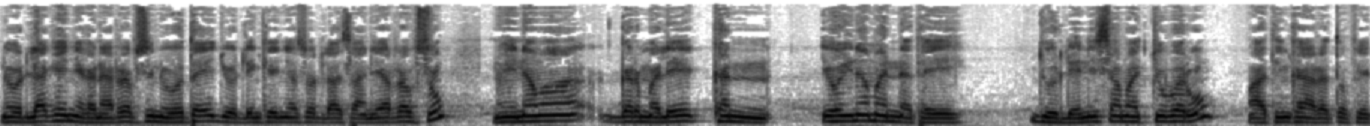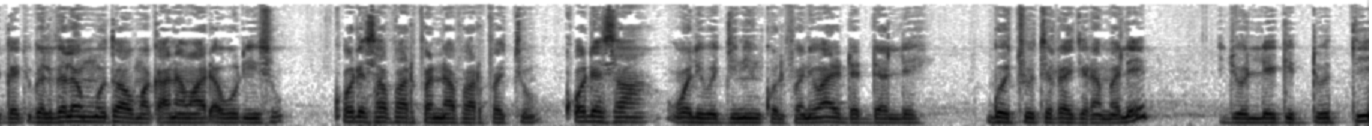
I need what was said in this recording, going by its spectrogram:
Nuyi ollaa keenya kan arrabsinu yoo ta'e ijoolleen keenyas ollaa isaanii arrabsu. Nuyi nama garmalee kan yoo hin amanna ta'e ijoolleenis hamachuu baru maatiin kana irratti of eeggachuu galgala immoo taa'u maqaa namaa dhabuu dhiisu. Qooda isaa faarfannaa faarfachuu qooda isaa walii wajjiniin kolfanii waan adda addaallee gochuutu irra jira malee. Ijoollee gidduutti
